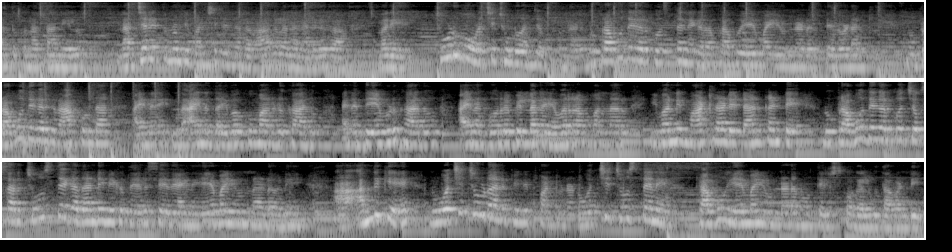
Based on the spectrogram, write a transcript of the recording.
అందుకు నతానేలు నచ్చరెత్తు నుండి మంచిది నిన్న రాగలదని అడగగా మరి చూడుము వచ్చి చూడు అని చెప్తున్నాడు. నువ్వు ప్రభు దగ్గరకు వస్తేనే కదా ప్రభు ఏమై ఉన్నాడు అని తెలవడానికి. నువ్వు ప్రభు దగ్గరికి రాకుండా ఆయన ఆయన దైవ కుమారుడు కాదు ఆయన దేవుడు కాదు ఆయన గొర్రె పిల్లగా ఎవరు రమ్మన్నారు? ఇవన్నీ మాట్లాడే దానికంటే నువ్వు ప్రభు దగ్గరకు వచ్చి ఒకసారి చూస్తే కదండి మీకు తెలిసేది ఆయన ఏమై ఉన్నాడు అని. అందుకే నువ్వు వచ్చి చూడు అని పిలిప్ అంటున్నాడు. వచ్చి చూస్తేనే ప్రభు ఏమై ఉన్నాడో నువ్వు తెలుసుకోగలుగుతావండి.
